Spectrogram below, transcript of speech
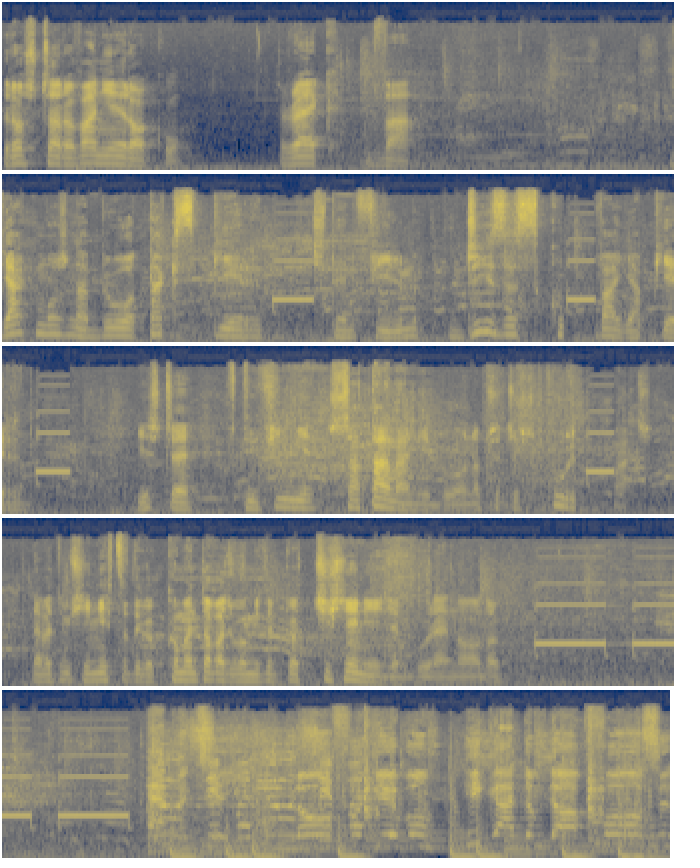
Rozczarowanie roku. Rec 2. Jak można było tak ten film? Jesus kurwa, ja pierd... Jeszcze w tym filmie szatana nie było, no przecież kurwa. Nawet mi się nie chce tego komentować, bo mi tylko ciśnienie idzie w górę, no do Lord forgive him, he got them dark forces.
